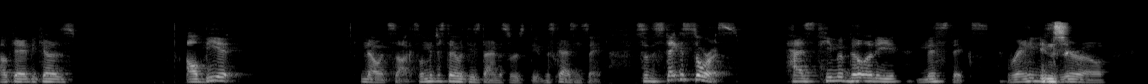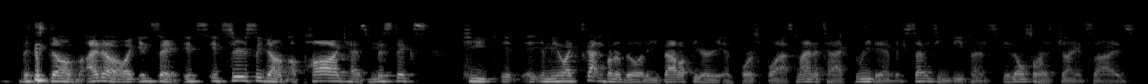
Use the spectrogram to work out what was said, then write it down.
okay, because albeit no, it sucks. Let me just say what these dinosaurs do. This guy's insane. So the Stegosaurus has team ability Mystics, range Insane. zero. That's dumb. I know, like insane. It's it's seriously dumb. A Pog has Mystics. He, it, it- I mean, like it's got invulnerability, Battle Fury, and Force Blast. Nine attack, three damage, 17 defense. It also has giant size,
